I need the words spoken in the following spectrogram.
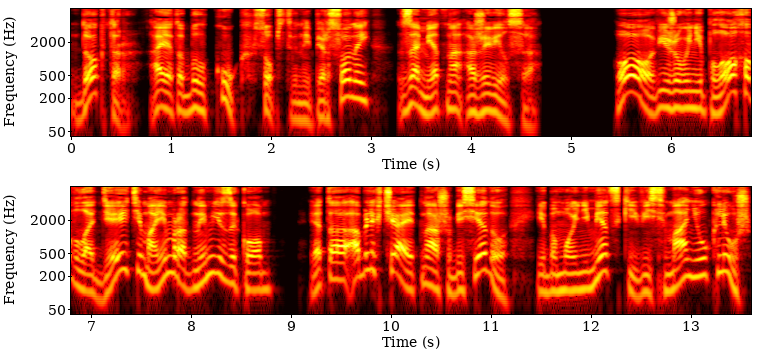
Доктор, а это был Кук собственной персоной, заметно оживился. «О, вижу, вы неплохо владеете моим родным языком. Это облегчает нашу беседу, ибо мой немецкий весьма неуклюж,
